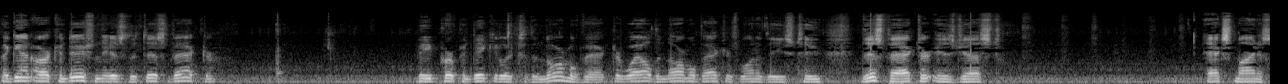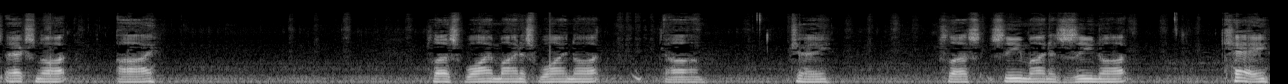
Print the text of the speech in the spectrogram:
again, our condition is that this vector be perpendicular to the normal vector. Well, the normal vector is one of these two. This vector is just x minus x naught i plus y minus y naught um, j plus z minus z naught k,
